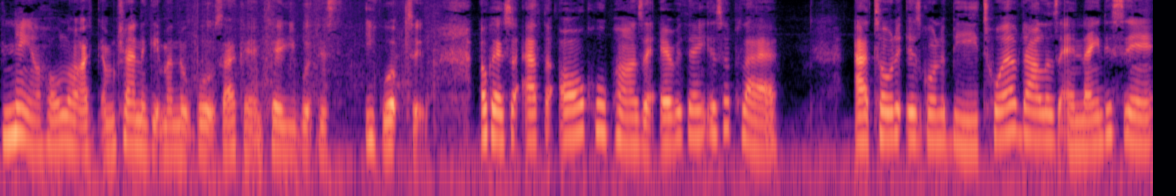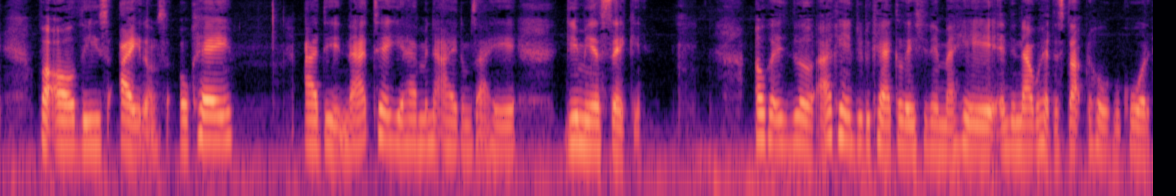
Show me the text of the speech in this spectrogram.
Now, hold on. I, I'm trying to get my notebook so I can tell you what this equal up to. Okay, so after all coupons and everything is applied, I told it is going to be $12.90 for all these items, okay? I did not tell you how many items I had. Give me a second. Okay, look, I can't do the calculation in my head, and then I would have to stop the whole recording.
